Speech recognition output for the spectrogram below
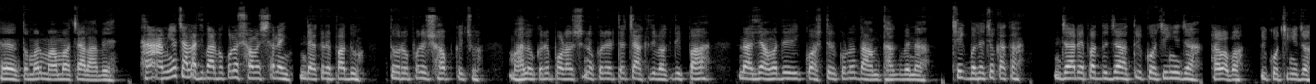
হ্যাঁ তোমার মামা চালাবে। হ্যাঁ আমিও চালাতে পারব, কোনো সমস্যা নেই। দেখ রে পাদু তোর ওপরে সব কিছু ভালো করে পড়াশোনা করে একটা চাকরি বাকরি পা, নাহলে আমাদের এই কষ্টের কোনো দাম থাকবে না। ঠিক বলেছ, কাকা। যা রে পাদ যা, তুই কোচিং এ যা। হ্যাঁ বাবা, তুই কোচিং এ যা।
